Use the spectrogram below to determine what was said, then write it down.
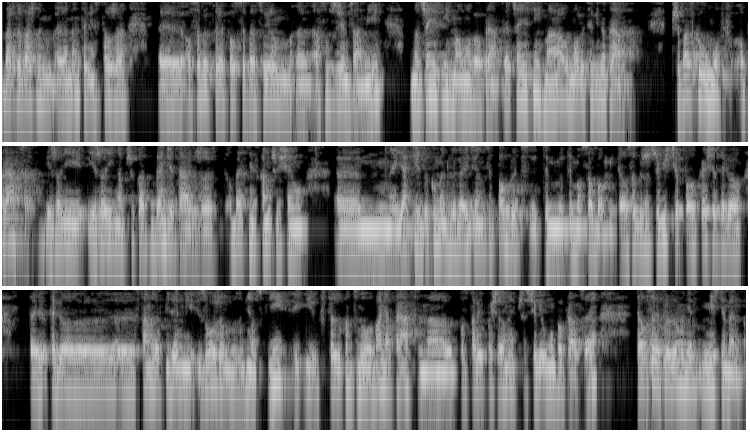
bardzo ważnym elementem jest to, że osoby, które w Polsce pracują, a są cudzoziemcami, no część z nich ma umowę o pracę, część z nich ma umowy cywilnoprawne. W przypadku umów o pracę, jeżeli, jeżeli na przykład będzie tak, że obecnie skończy się jakiś dokument legalizujący pobyt tym, tym osobom i te osoby rzeczywiście po okresie tego, te, tego e, stanu epidemii złożą wnioski i w celu kontynuowania pracy na podstawie posiadanej przez siebie umów o pracę, te osoby problemu nie, mieć nie będą.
